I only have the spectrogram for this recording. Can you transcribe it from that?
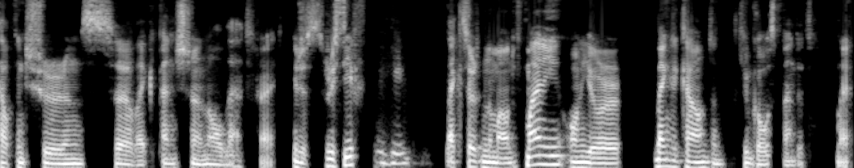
health insurance, uh, like pension, all that, right? You just receive mm-hmm. like certain amount of money on your bank account and you go spend it, right?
